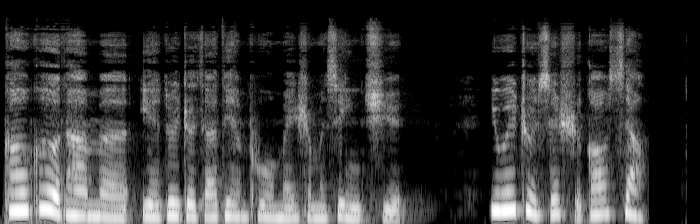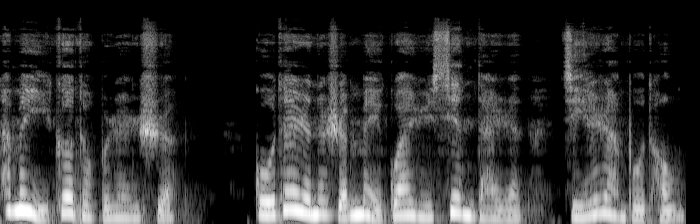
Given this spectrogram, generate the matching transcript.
高克他们也对这家店铺没什么兴趣，因为这些石膏像他们一个都不认识。古代人的审美观与现代人截然不同。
